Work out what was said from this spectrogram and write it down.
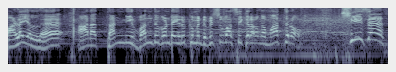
மழையல்ல ஆனால் தண்ணீர் வந்து கொண்டே இருக்கும் என்று விசுவாசிக்கிறவங்க மாத்திரம். ஜீசஸ்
